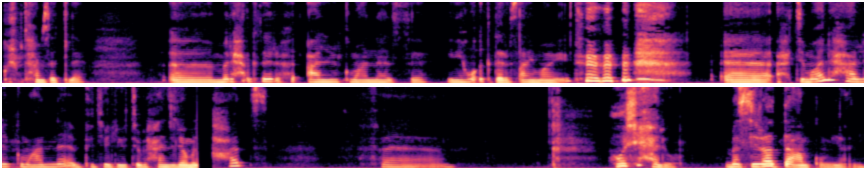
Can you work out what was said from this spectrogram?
كلش متحمسة له. أه ما راح أقدر اعلن لكم عنه هسه يعني هو أقدر بس أنا ما أريد. أه احتمال راح اعلن لكم عنه بفيديو اليوتيوب راح ينزل يوم الاحد ف هو شي حلو بس يراد دعمكم يعني.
